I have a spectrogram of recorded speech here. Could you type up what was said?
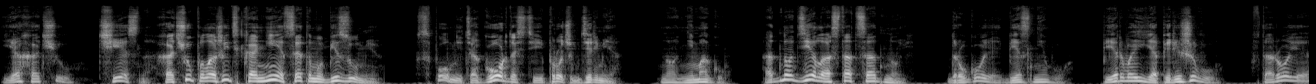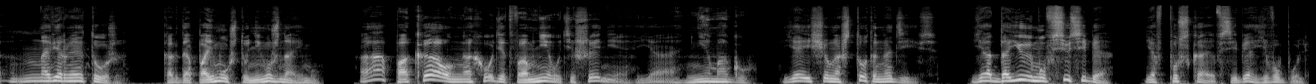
Я хочу, честно, хочу положить конец этому безумию, вспомнить о гордости и прочем дерьме. Но не могу. Одно дело остаться одной, другое без него. Первое я переживу, второе, наверное, тоже, когда пойму, что не нужна ему. А пока он находит во мне утешение, я не могу. Я еще на что-то надеюсь. Я отдаю ему всю себя, я впускаю в себя его боль.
